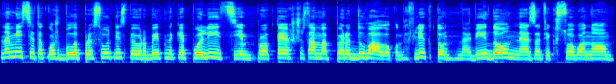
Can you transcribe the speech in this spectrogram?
На місці також були присутні співробітники поліції. Про те, що саме передувало конфлікту, на відео не не зафіксовано.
